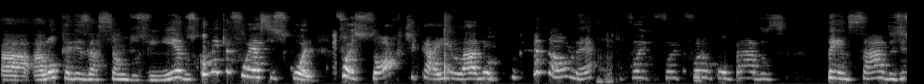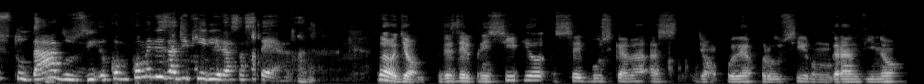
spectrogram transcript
a, a, localização dos vinhedos, como é que foi essa escolha? Foi sorte cair lá no. Não, né? Foi, foi, foram comprados, pensados, estudados, como, como eles adquiriram essas terras? No, John, desde el principio se buscaba John, poder producir un gran vino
